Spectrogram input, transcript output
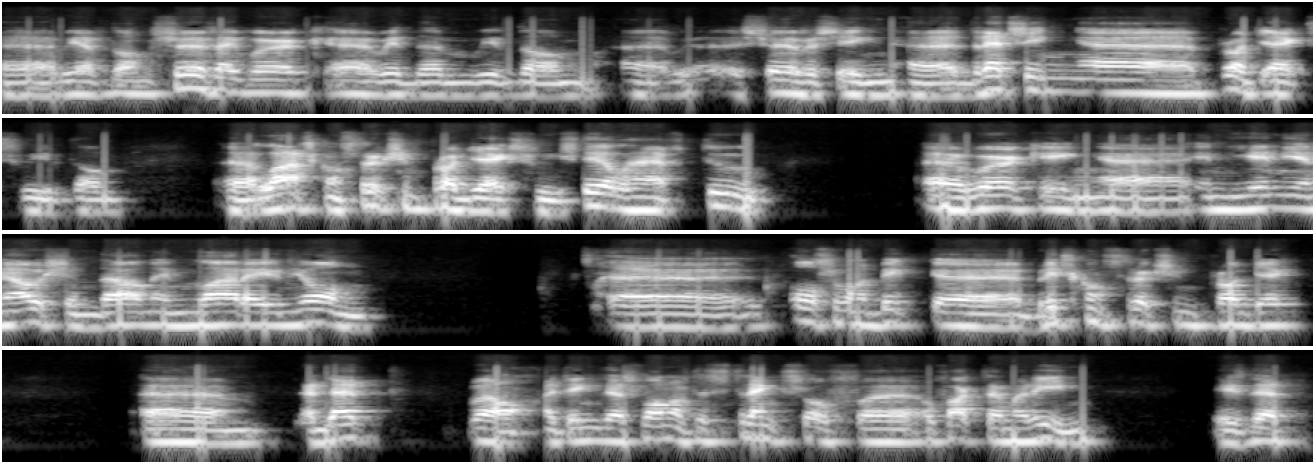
uh, we have done survey work uh, with them. We've done servicing, dredging projects. We've done large construction projects. We still have two working in the Indian Ocean down in La Réunion also on a big bridge construction project. Um, and that, well, I think that's one of the strengths of, uh, of Acta Marine is that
